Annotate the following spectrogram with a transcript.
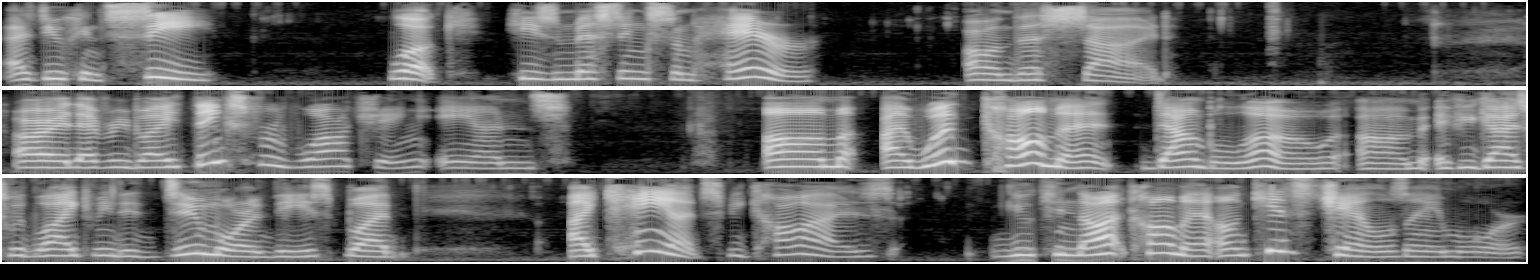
As you can see, look, he's missing some hair on this side. Alright, everybody, thanks for watching, and, um, I would comment down below, um, if you guys would like me to do more of these, but I can't because you cannot comment on kids' channels anymore.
